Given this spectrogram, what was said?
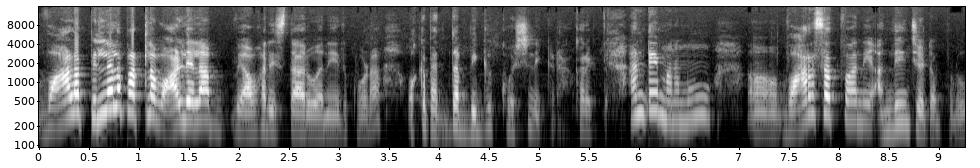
వాళ్ళ పిల్లల పట్ల వాళ్ళు ఎలా వ్యవహరిస్తారు అనేది కూడా ఒక పెద్ద బిగ్ క్వశ్చన్ ఇక్కడ. కరెక్ట్. అంటే మనము వారసత్వాన్ని అందించేటప్పుడు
